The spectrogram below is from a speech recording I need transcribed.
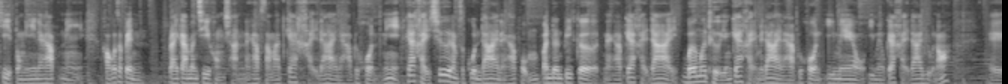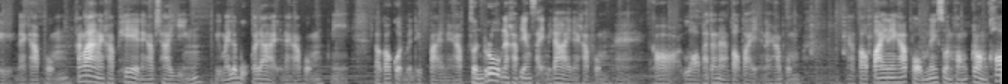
ขีดตรงนี้นะครับนี่เขาก็จะเป็นรายการบัญชีของฉันนะครับสามารถแก้ไขได้นะครับ ทุกคนนี่แก้ไขชื่อนามสกุลได้นะครับ ผมวันเดือนปีเกิดนะครับ แก้ไขได้เบอร์มือถือยังแก้ไขไม่ได้นะครับ ทุกคนอีเมลอีเมลแก้ไขได้อยู่เนาะ เออนะครับผมข้างล่างนะครับเพศนะครับชายหญิงหรือไม่ระบุก็ได้นะครับผมนี่แล้วก็กดบันทึกไปนะครับ ส่วนรูปนะครับยังใส่ไม่ได้นะครับผมอ่าก็รอพัฒนาต่อไปนะครับผมต่อไปนะครับผมในส่วนของกล่องข้อ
